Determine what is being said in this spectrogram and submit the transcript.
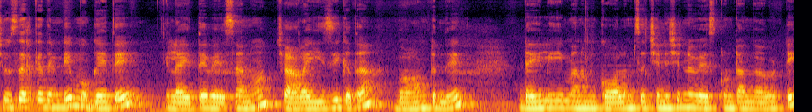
చూసారు కదండి ముగ్గు అయితే ఇలా అయితే వేసాను చాలా ఈజీ కదా బాగుంటుంది. డైలీ మనం కాలమ్స్ చిన్న చిన్న వేసుకుంటాం కాబట్టి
